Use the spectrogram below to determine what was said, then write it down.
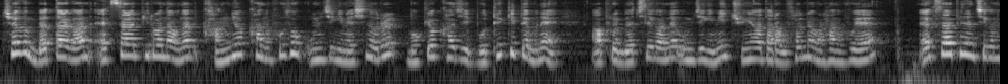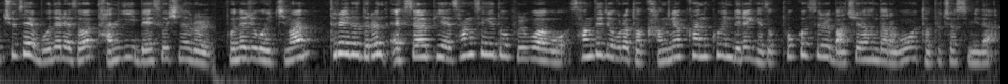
최근 몇 달간 XRP로 나오는 강력한 후속 움직임의 신호를 목격하지 못했기 때문에 앞으로 며칠간의 움직임이 중요하다라고 설명을 한 후에 XRP는 지금 추세 모델에서 단기 매수 신호를 보내주고 있지만 트레이더들은 XRP의 상승에도 불구하고 상대적으로 더 강력한 코인들에 계속 포커스를 맞춰야 한다라고 덧붙였습니다.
